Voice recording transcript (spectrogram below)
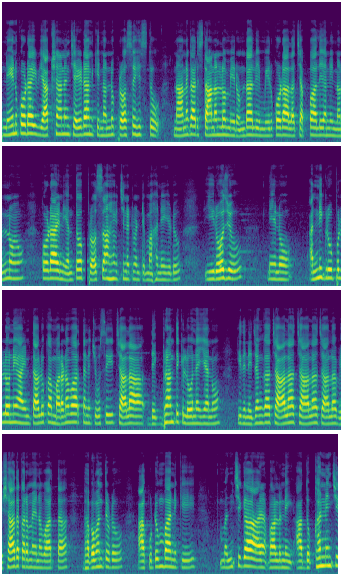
నేను కూడా ఈ వ్యాఖ్యానం చేయడానికి నన్ను ప్రోత్సహిస్తూ నాన్నగారి స్థానంలో మీరు ఉండాలి మీరు కూడా అలా చెప్పాలి అని నన్ను కూడా ఆయన ఎంతో ప్రోత్సాహం ఇచ్చినటువంటి మహనీయుడు. ఈరోజు నేను అన్ని గ్రూపుల్లోనే ఆయన తాలూకా మరణ వార్తని చూసి చాలా దిగ్భ్రాంతికి లోనయ్యాను. ఇది నిజంగా చాలా చాలా చాలా విషాదకరమైన వార్త. భగవంతుడు ఆ కుటుంబానికి మంచిగా వాళ్ళని ఆ దుఃఖం నుంచి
